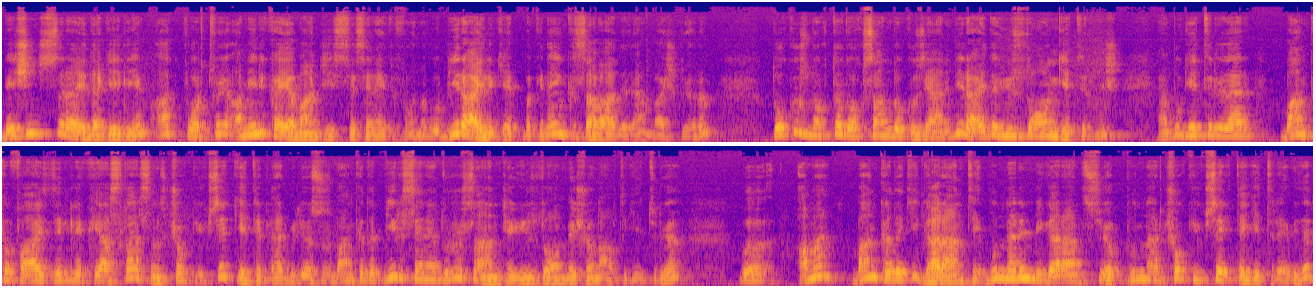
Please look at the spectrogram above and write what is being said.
Beşinci sıraya da geleyim. Ak Portföy Amerika Yabancı Hisse Senedi Fonu. Bu bir aylık hep bakın en kısa vadeden başlıyorum. 9.99 yani bir ayda %10 getirmiş. Yani bu getiriler banka faizleriyle kıyaslarsanız çok yüksek getiriler. Biliyorsunuz bankada bir sene durursa anca %15-16 getiriyor. Bu ama bankadaki garanti. Bunların bir garantisi yok. Bunlar çok yüksek de getirebilir,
